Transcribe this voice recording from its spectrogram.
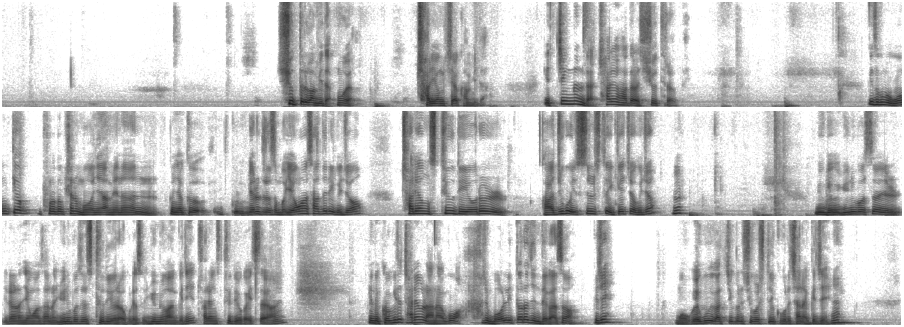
슛 들어갑니다. 뭐야? 촬영 시작합니다. 찍는다, 촬영하다 해요. 그래서 그러면 원격 프로덕션은 뭐냐면은 그냥 그, 그 예를 들어서 뭐 영화사들이 그죠? 촬영 스튜디오를 가지고 있을 수도 있겠죠, 그죠? 응? 미국의 그 유니버설이라는 영화사는 유니버설 스튜디오라고 그래서 유명한 거지 촬영 스튜디오가 있어요. 근데 거기서 촬영을 안 하고 아주 멀리 떨어진 데 가서, 그지? 뭐 외국에 가 찍을 찍을 수도 있고 그렇잖아요. 그지? 응?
